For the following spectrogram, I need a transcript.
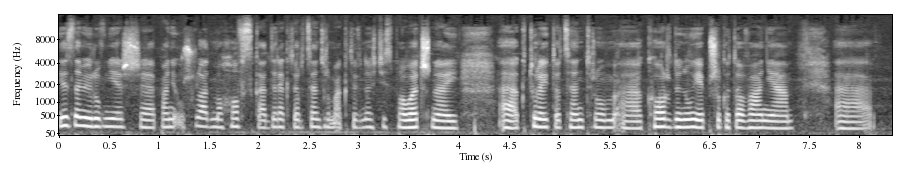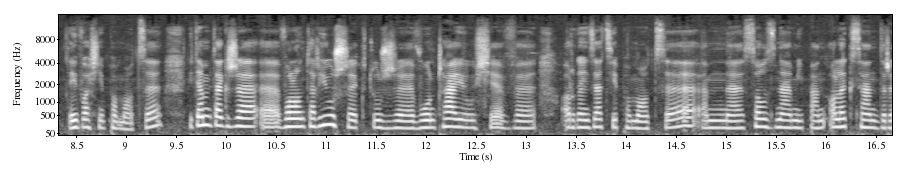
Jest z nami również e, pani Urszula Dmochowska, dyrektor Centrum Aktywności Społecznej, e, której to centrum e, koordynuje przygotowania tej właśnie pomocy. Witamy także wolontariuszy, którzy włączają się w organizację pomocy. Są z nami pan Aleksandr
